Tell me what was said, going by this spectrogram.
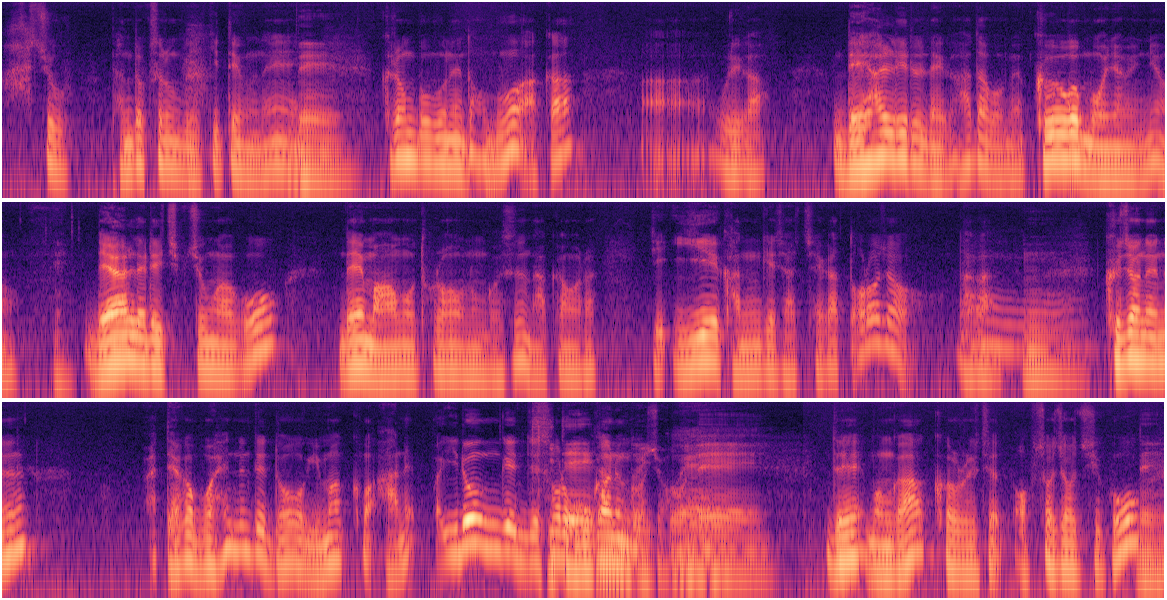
아주 변덕스러운 게 있기 때문에 네. 그런 부분에 너무 아까 아, 우리가 내 할 일을 내가 하다 보면 그건 뭐냐면요 네. 내할 일에 집중하고 내 마음으로 돌아오는 것은 아까 말한 이제 이해 관계 자체가 떨어져 나간 음. 음. 그 전에는 아, 내가 뭐 했는데 너 이만큼 안 해? 막 이런 게 이제 서로 오가는 거죠. 있고, 예. 네. 근데 뭔가 그걸 이제 없어져지고 네.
